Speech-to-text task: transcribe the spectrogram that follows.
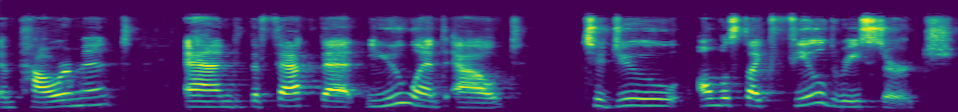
empowerment and the fact that you went out to do almost like field research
